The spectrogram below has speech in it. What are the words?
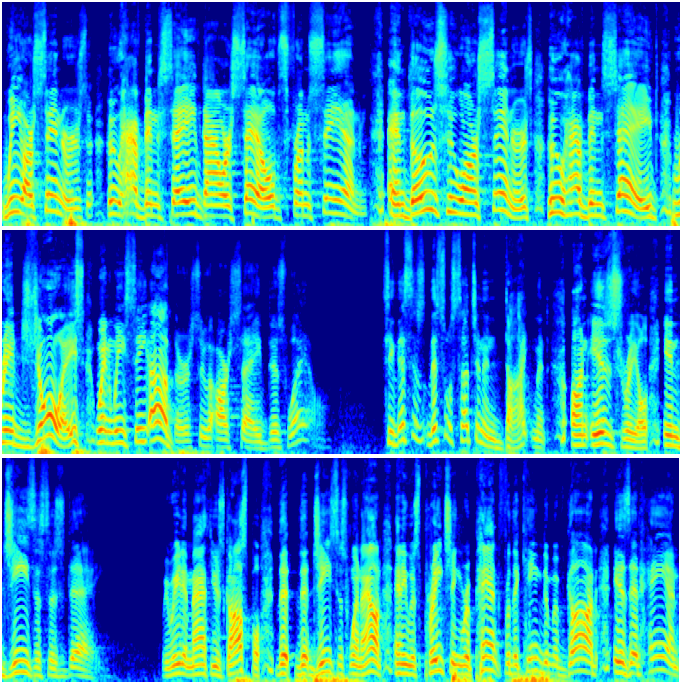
We are sinners who have been saved ourselves from sin. And those who are sinners who have been saved rejoice when we see others who are saved as well. See, this, is, this was such an indictment on Israel in Jesus' day. We read in Matthew's gospel that, that Jesus went out and he was preaching, Repent, for the kingdom of God is at hand.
